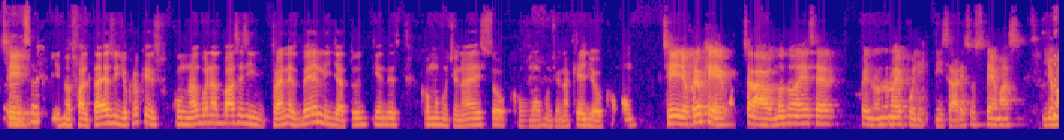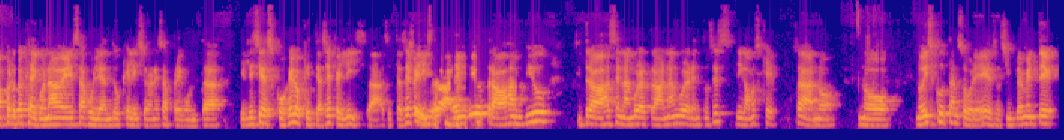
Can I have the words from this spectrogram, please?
Sí, y nos falta eso y yo creo que es con unas buenas bases y traen Svel y ya tú entiendes cómo funciona esto, cómo funciona aquello, cómo... Sí, yo creo que, o sea, uno no debe ser, pues uno no debe politizar esos temas. Y yo me acuerdo que alguna vez a Julián Duque le hicieron esa pregunta y él decía, escoge lo que te hace feliz. si te hace feliz trabajar en Vue, trabaja en Vue. Si trabajas en Angular, trabaja en Angular. Entonces, digamos que, o sea, no, no, no discutan sobre eso. Simplemente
